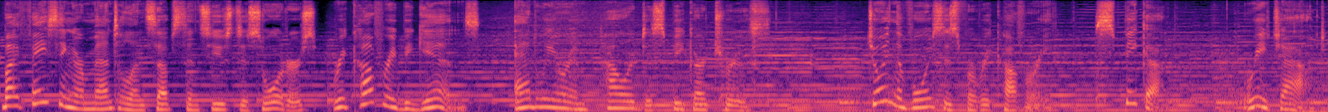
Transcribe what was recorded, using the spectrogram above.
By facing our mental and substance use disorders, recovery begins, and we are empowered to speak our truth. Join the Voices for Recovery. Speak up. Reach out.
